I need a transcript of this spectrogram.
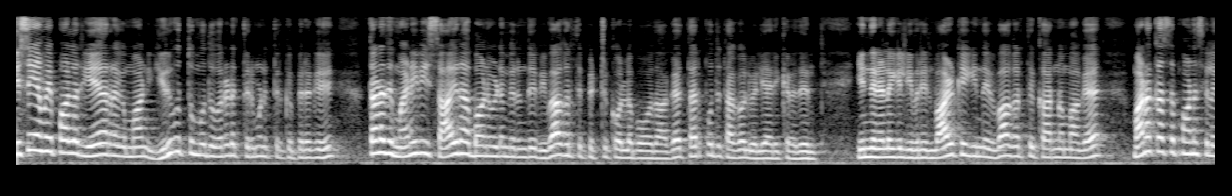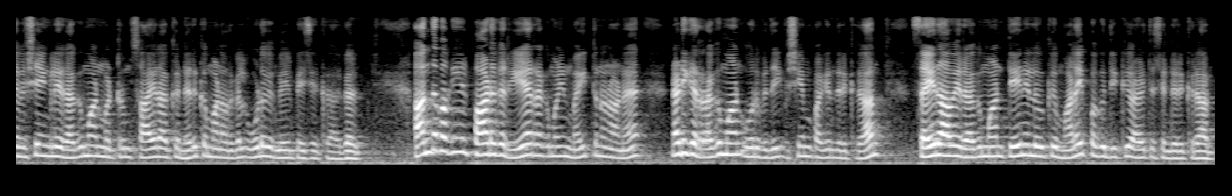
இசையமைப்பாளர் ஏ ஆர் ரகுமான் இருபத்தொன்பது வருட திருமணத்திற்கு பிறகு தனது மனைவி சாய்ரா பானுவிடமிருந்து விவாகரத்து பெற்றுக்கொள்ளப் போவதாக தற்போது தகவல் வெளியாகிறது இந்த நிலையில் இவரின் வாழ்க்கை இந்த விவாகரத்து காரணமாக மனக்கசப்பான சில விஷயங்களை ரகுமான் மற்றும் சாய்ராக்கு நெருக்கமானவர்கள் ஊடகங்களில் பேசியிருக்கிறார்கள். அந்த வகையில் பாடகர் ஏ ஆர் ரகுமானின் மைத்துனனான நடிகர் ரகுமான் ஒரு விதை விஷயம் பகிர்ந்திருக்கிறார். சைராவை ரகுமான் தேனிலவுக்கு மலைப்பகுதிக்கு அழைத்து சென்றிருக்கிறார்.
